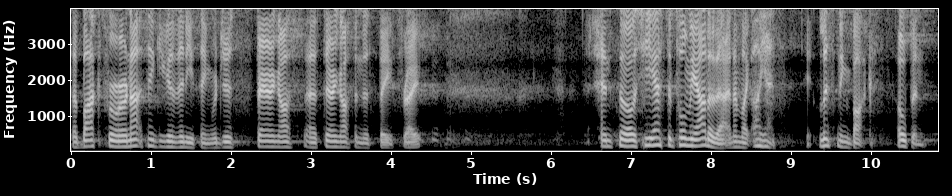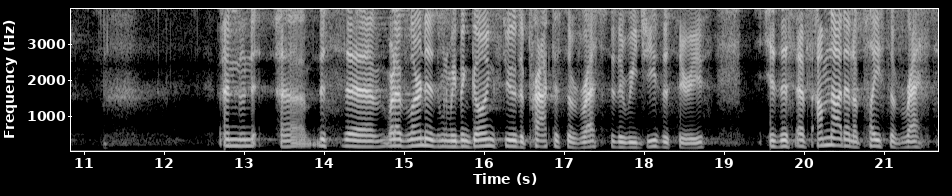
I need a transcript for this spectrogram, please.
the box where we're not thinking of anything. We're just staring off, uh, staring off into space, right? And so she has to pull me out of that. And I'm like, oh, yes, listening box, open. And uh, this, uh, what I've learned is when we've been going through the practice of rest through the Read Jesus series, is if, if I'm not in a place of rest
